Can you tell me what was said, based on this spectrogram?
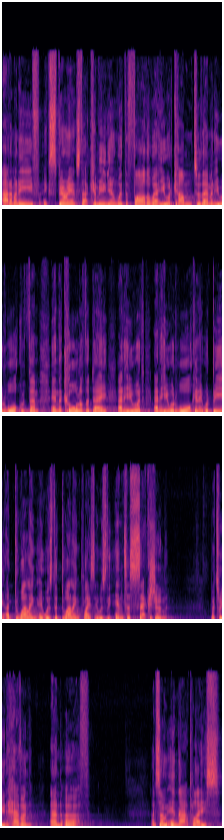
Adam and Eve experienced that communion with the Father where he would come to them and he would walk with them in the cool of the day and he would and he would walk and it would be a dwelling it was the dwelling place it was the intersection between heaven and earth. And so in that place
